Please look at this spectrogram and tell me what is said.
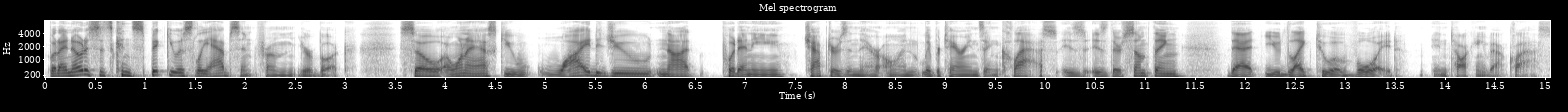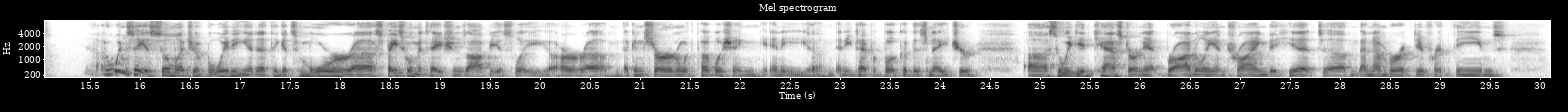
But I notice it's conspicuously absent from your book. So I want to ask you why did you not put any chapters in there on libertarians and class? Is, is there something that you'd like to avoid in talking about class? I wouldn't say it's so much avoiding it. I think it's more uh, space limitations. Obviously, are uh, a concern with publishing any uh, any type of book of this nature. Uh, so we did cast our net broadly in trying to hit um, a number of different themes.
